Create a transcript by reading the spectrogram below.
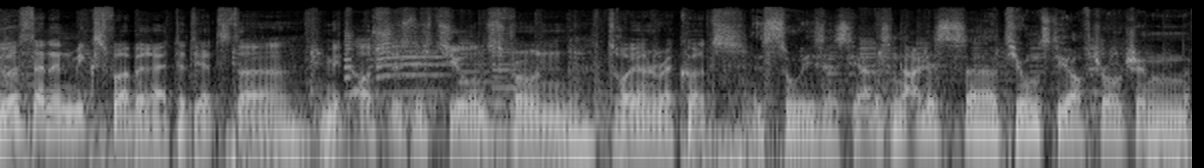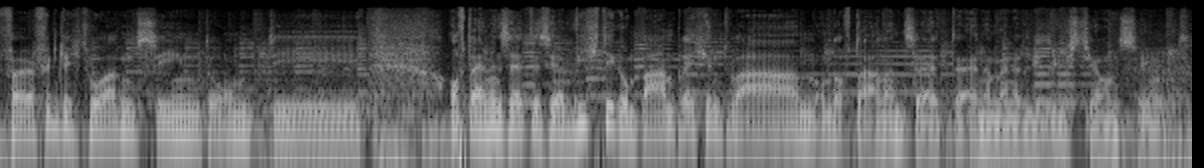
Du hast einen Mix vorbereitet jetzt äh, mit ausschließlich Tunes von Trojan Records. So ist es, ja. Das sind alles äh, Tunes, die auf Trojan veröffentlicht worden sind und die auf der einen Seite sehr wichtig und bahnbrechend waren und auf der anderen Seite einer meiner Lieblingstunes sind.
